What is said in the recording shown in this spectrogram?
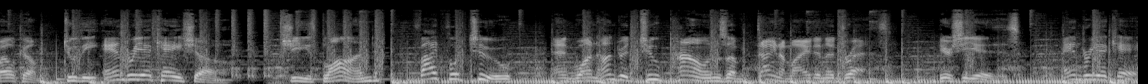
Welcome to the Andrea Kaye Show. She's blonde, five foot two, and 102 pounds of dynamite in a dress. Here she is, Andrea Kaye.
